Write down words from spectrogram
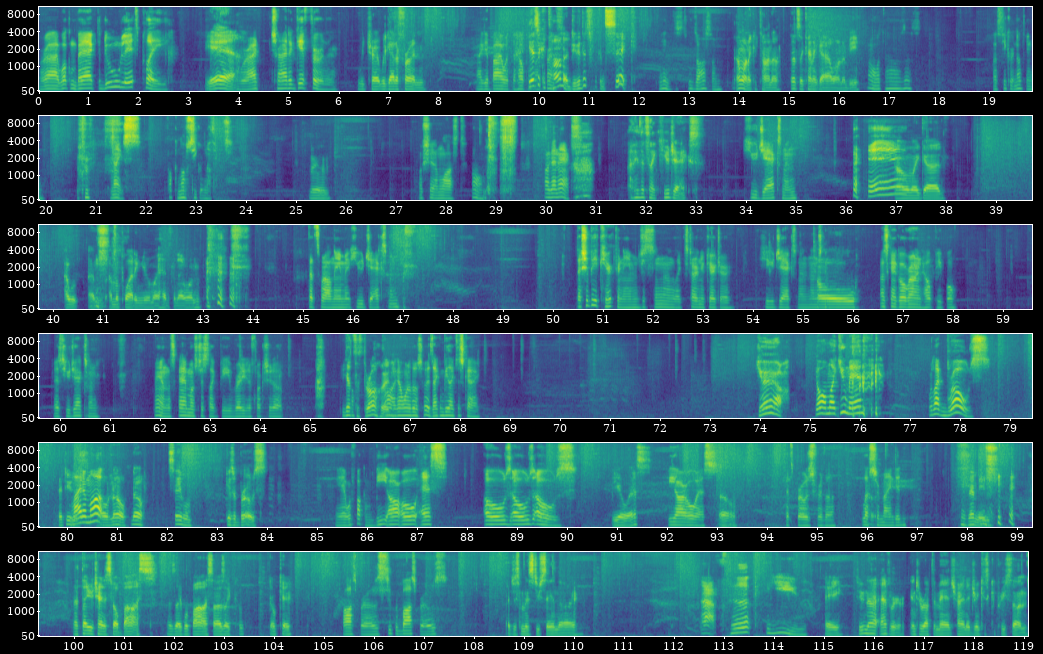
Alright, welcome back to Dude Let's Play, Yeah, where I try to get further. we try. We got a friend. I get by with the help He of has a my friends. katana, dude. That's fucking sick. Hey, this dude's awesome. I want a katana. That's the kind of guy I want to be. Oh, what the hell is this? A secret nothing. nice. Fucking love secret nothings. Man. Oh shit, I'm lost. Oh. Oh, I got an axe. I think that's like huge X. Hugh Jacksman. Oh my god. I will. I'm. I'm applauding you in my head for that one. That's what I'll name it, Hugh Jacksman. That should be a character name. Just you know, like start a new character, Hugh Jacksman. I'm just, gonna, Oh, I'm just gonna go around and help people. That's Hugh Jacksman. Man, this guy must just like be ready to fuck shit up. you got the throw hood. Oh, I got one of those hoods. I can be like this guy. Yeah! Yo, I'm like you, man. We're like bros. that dude. light is- him up. Oh no, no, save him. Because are bros. Yeah, we're fucking B R O S O's O's O's. EOS. B R O S. Oh, That's bros for the lesser minded. what does that mean? I thought you were trying to spell boss. I was like, we're boss. I was like, okay. Boss bros. Super boss bros. I just missed you saying the Ah, fuck you. Hey, do not ever interrupt a man trying to drink his Capri Sun.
